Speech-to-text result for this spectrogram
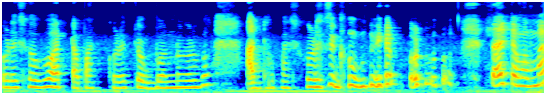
করে শোবো আর টপাস করে চোখ বন্ধ করব। আর ধপাস করে ঘুমিয়ে পড়ব। তাই তো মাম্মা?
